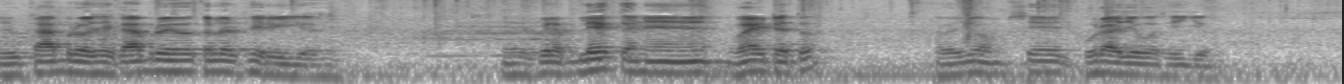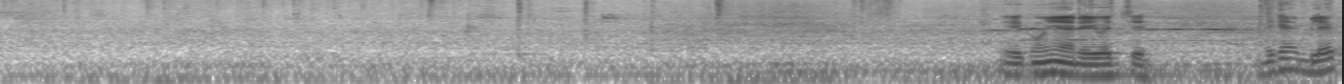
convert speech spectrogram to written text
એવું કાબરો છે, કાબરો એવો કલર ફેરવી ગયો છે. પેલા બ્લેક અને વ્હાઈટ હતો. હવે જો આમ સેજ ભૂરા જેવો થઈ ગયો. એક અહીંયા રહી વચ્ચે. દેખાય બ્લેક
